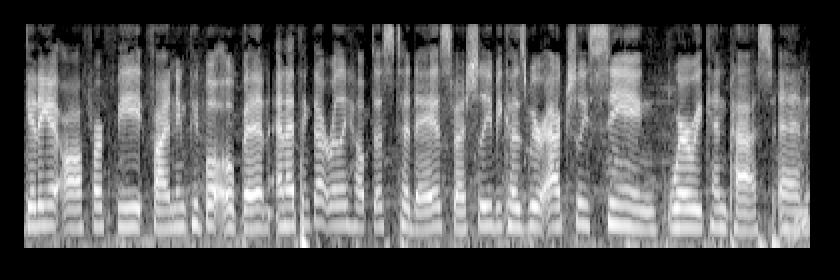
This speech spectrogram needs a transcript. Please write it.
getting it off our feet, finding people open, and I think that really helped us today, especially because we are actually seeing where we can pass and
